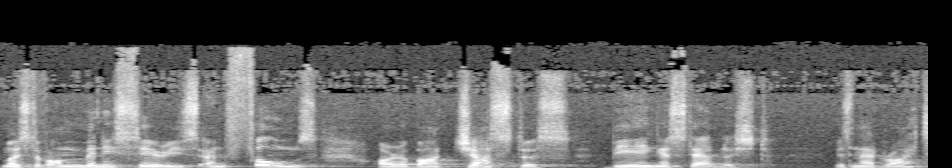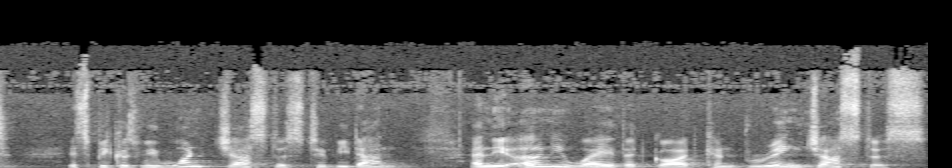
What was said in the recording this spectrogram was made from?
most of our miniseries and films are about justice being established. Isn't that right? It's because we want justice to be done. And the only way that God can bring justice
